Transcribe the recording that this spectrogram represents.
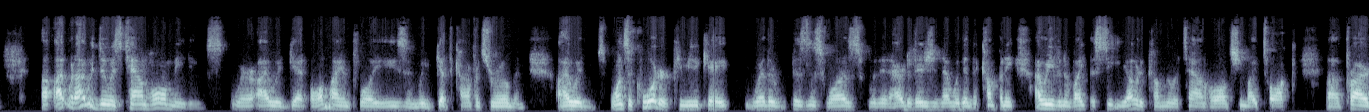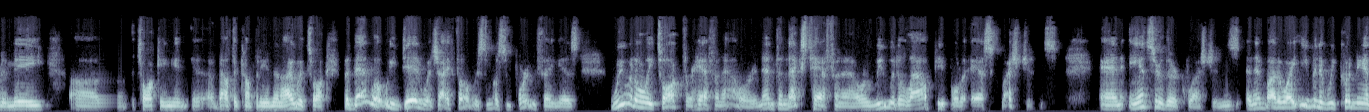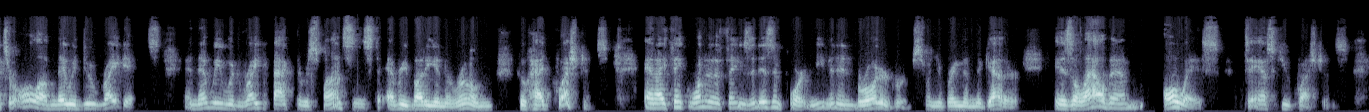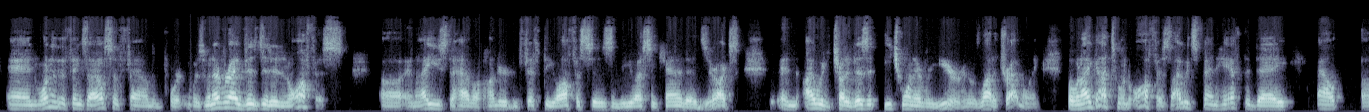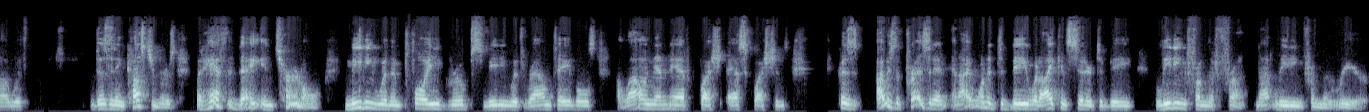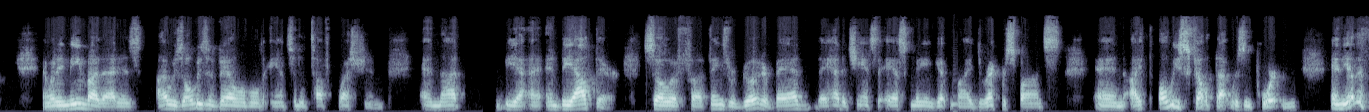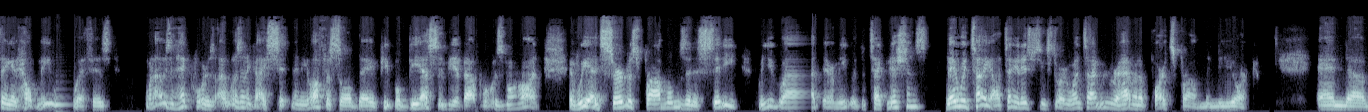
I, what I would do is town hall meetings where I would get all my employees and we'd get the conference room and I would once a quarter communicate where the business was within our division and within the company. I would even invite the CEO to come to a town hall. She might talk uh, prior to me uh, talking in, about the company, and then I would talk. But then what we did, which I felt was the most important thing, is we would only talk for half an hour. And then the next half an hour, we would allow people to ask questions and answer their questions. And then, by the way, even if we couldn't answer all of them, they would do write ins. And then we would write back the responses to everybody in the room who had questions. And I think one of the things that is important, even in broader groups, when you bring them together, is allow them always to ask you questions. And one of the things I also found important was whenever I visited an office, uh, and I used to have 150 offices in the US and Canada at Xerox, and I would try to visit each one every year. There was a lot of traveling. But when I got to an office, I would spend half the day out uh, with visiting customers, but half the day internal, meeting with employee groups, meeting with roundtables, allowing them to have question, ask questions. Because I was the president and I wanted to be what I consider to be leading from the front, not leading from the rear. And what I mean by that is I was always available to answer the tough question and not be and be out there. So if uh, things were good or bad, they had a chance to ask me and get my direct response. And I always felt that was important. And the other thing it helped me with is when I was in headquarters, I wasn't a guy sitting in the office all day people BSing me about what was going on. If we had service problems in a city, when you go out there and meet with the technicians, they would tell you. I'll tell you an interesting story. One time we were having a parts problem in New York. And uh,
